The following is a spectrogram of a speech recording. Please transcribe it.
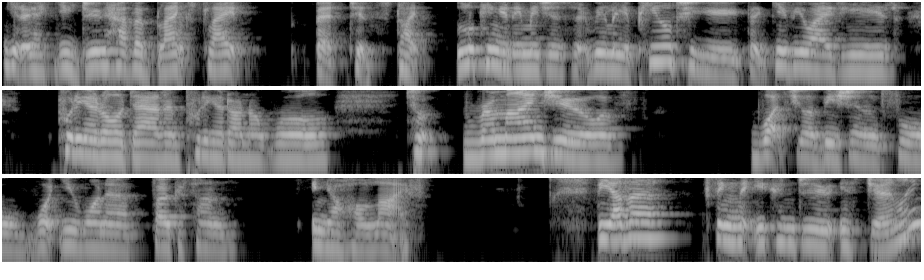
you know, you do have a blank slate, but it's like looking at images that really appeal to you, that give you ideas, putting it all down and putting it on a wall to remind you of what's your vision for what you want to focus on in your whole life. The other thing that you can do is journaling.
